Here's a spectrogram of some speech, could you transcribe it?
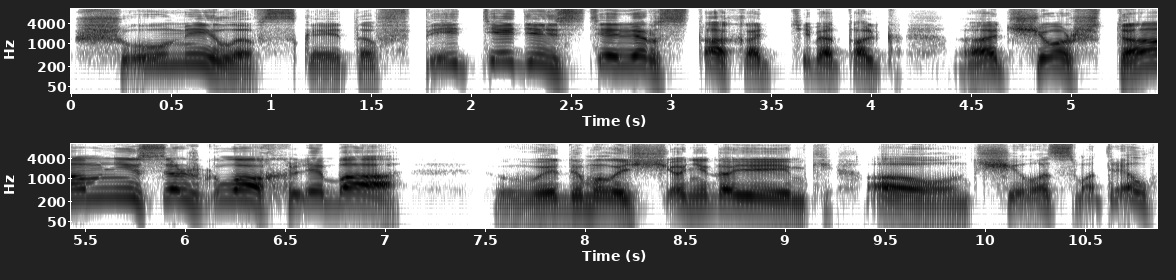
Шумиловская-то в пятидесяти верстах от тебя только. А чего ж там не сожгла хлеба? Выдумал еще недоимки, а он чего смотрел?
